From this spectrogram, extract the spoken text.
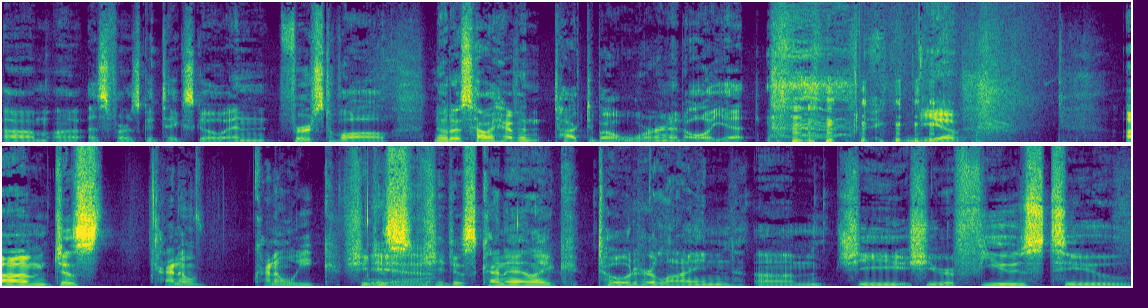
um, uh, as far as good takes go. And first of all, notice how I haven't talked about Warren at all yet. Yep. um, just kind of kind of weak. She just Yeah. she just kind of like toed her line. Um, she she refused to.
